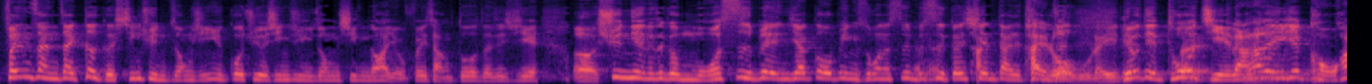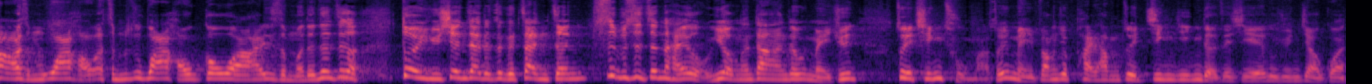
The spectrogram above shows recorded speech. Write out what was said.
分散在各个新训中心。因为过去的新训中心的话，有非常多的这些呃训练的这个模式被人家诟病说呢，是不是跟现代的太落伍了一点，有点脱节了。他的一些口号啊，什么挖壕啊，什么是挖壕沟啊，还是什么的？那这个对于现在的这个战争，是不是真的还有用？那当然，就美军最清楚嘛。所以美方就派他们最精英的这些陆军教官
